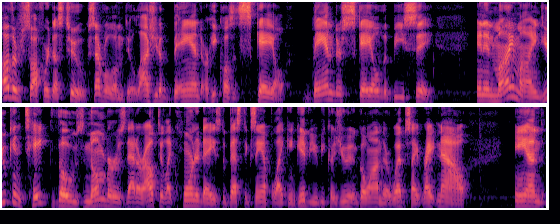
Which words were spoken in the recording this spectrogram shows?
other software does too, several of them do, allows you to band, or he calls it scale, band or scale the BC. And in my mind, you can take those numbers that are out there, like Hornady is the best example I can give you because you can go on their website right now and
